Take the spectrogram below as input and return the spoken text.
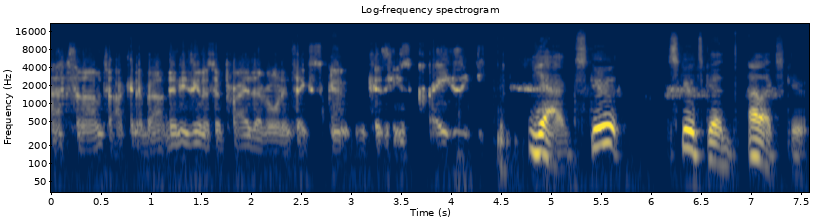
That's what I'm talking about. Then he's gonna surprise everyone and take Scoot because he's crazy. Yeah, Scoot. Scoot's good. I like Scoot.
